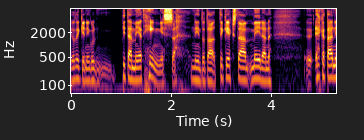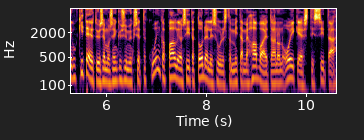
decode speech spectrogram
jotenkin niin kuin pitää meidät hengissä. Niin tota, tekeekö tämä meidän ehkä tämä niinku kiteytyy semmoiseen kysymykseen, että kuinka paljon siitä todellisuudesta, mitä me havaitaan, on oikeasti sitä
